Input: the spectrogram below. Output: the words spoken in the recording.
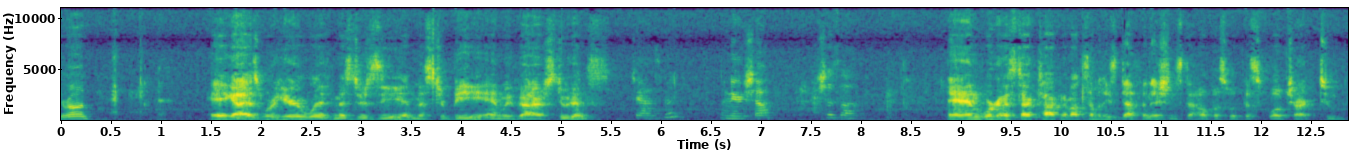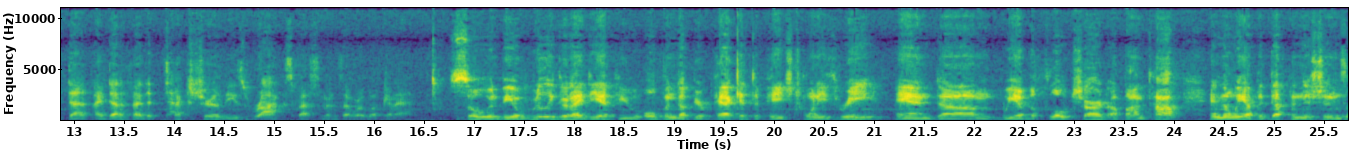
You're on. Hey guys, we're here with Mr. Z and Mr. B, and we've got our students. Jasmine. Anursha. Shiza. And we're going to start talking about some of these definitions to help us with this flowchart to identify the texture of these rock specimens that we're looking at. So it would be a really good idea if you opened up your packet to page 23 and um, we have the flow chart up on top and then we have the definitions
